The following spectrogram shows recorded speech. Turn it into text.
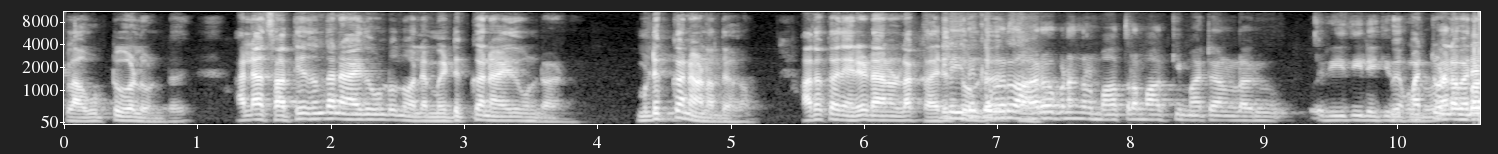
ക്ലൗട്ടുകളുണ്ട്. അല്ല സത്യസന്ധനായതുകൊണ്ടൊന്നും അല്ല മിടുക്കനായതുകൊണ്ടാണ്. മിടുക്കനാണ് അദ്ദേഹം അതൊക്കെ നേരിടാനുള്ള കരുത്ത് ആരോപണങ്ങൾ മാത്രമാക്കി മാറ്റാനുള്ള ഒരു രീതിയിലേക്ക് മറ്റുള്ളവരെ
